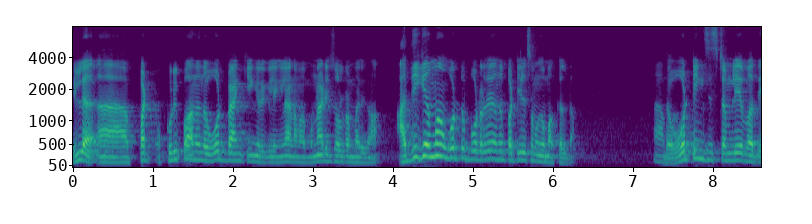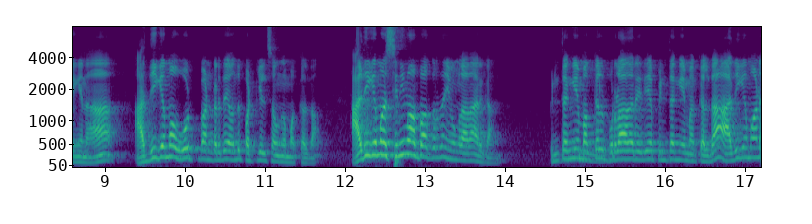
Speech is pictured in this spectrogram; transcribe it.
இல்லை பட் குறிப்பாக வந்து இந்த ஓட் பேங்கிங் இருக்கு இல்லைங்களா நம்ம முன்னாடி சொல்கிற மாதிரி தான் அதிகமாக ஓட்டு போடுறதே வந்து பட்டியல் சமூக மக்கள் தான். இந்த ஓட்டிங் சிஸ்டம்லேயே பார்த்தீங்கன்னா அதிகமாக ஓட் பண்ணுறதே வந்து பட்டியல் சமூக மக்கள் தான். அதிகமாக சினிமா பார்க்குறதும் இவங்களா தான் இருக்காங்க. பின்தங்கிய மக்கள் பொருளாதார ரீதியாக பின்தங்கிய மக்கள் தான். அதிகமான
